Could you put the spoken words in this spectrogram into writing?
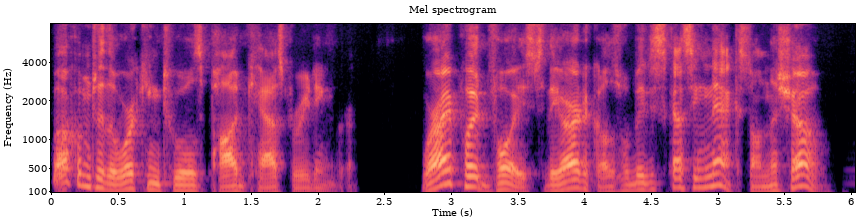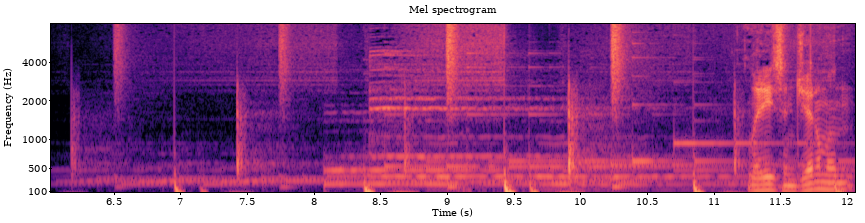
Welcome to the Working Tools Podcast Reading Room, where I put voice to the articles we'll be discussing next on the show. Ladies and gentlemen,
